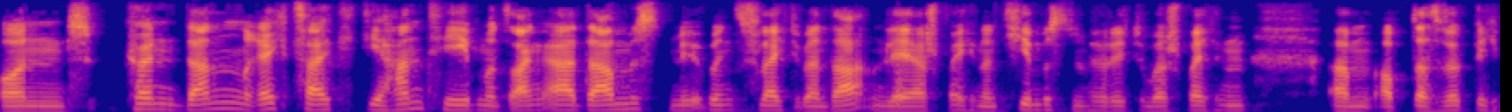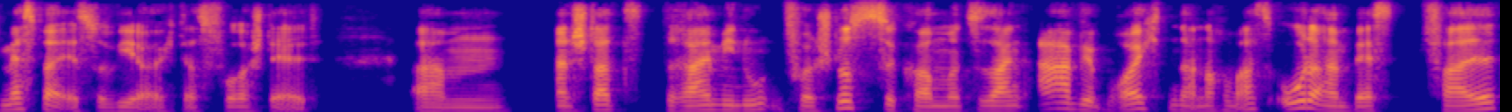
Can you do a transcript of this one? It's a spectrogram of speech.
und können dann rechtzeitig die Hand heben und sagen, ah, da müssten wir übrigens vielleicht über einen Datenlayer sprechen und hier müssten wir vielleicht drüber sprechen, ähm, ob das wirklich messbar ist, so wie ihr euch das vorstellt. Ähm, anstatt drei Minuten vor Schluss zu kommen und zu sagen, ah, wir bräuchten da noch was, oder im besten Fall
